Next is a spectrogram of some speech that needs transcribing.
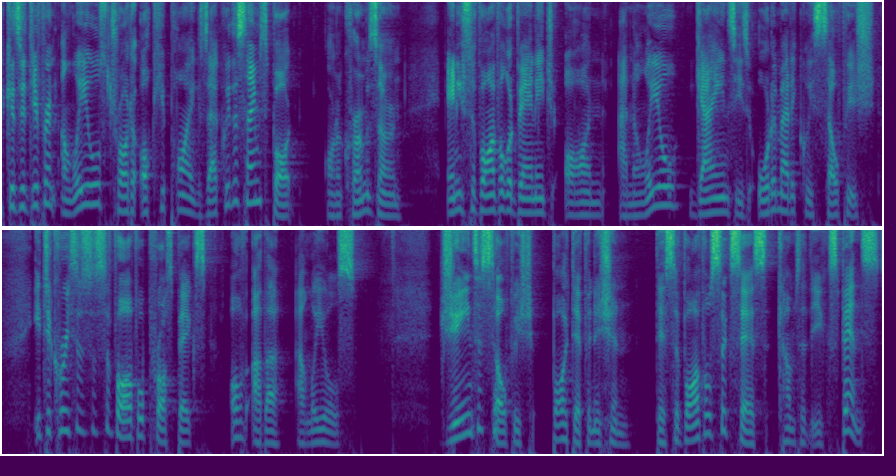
because the different alleles try to occupy exactly the same spot on a chromosome. Any survival advantage on an allele gains is automatically selfish. It decreases the survival prospects of other alleles. Genes are selfish by definition. their survival success comes at the expense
